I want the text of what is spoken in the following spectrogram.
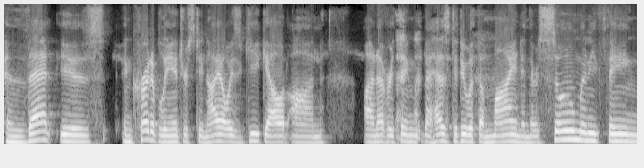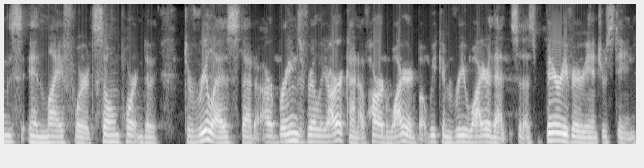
And that is incredibly interesting. I always geek out on on everything that has to do with the mind. And there's so many things in life where it's so important to to realize that our brains really are kind of hardwired but we can rewire that. So that's very very interesting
